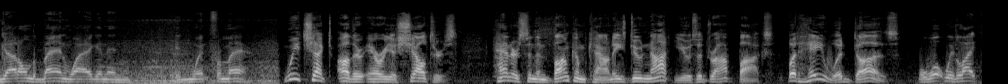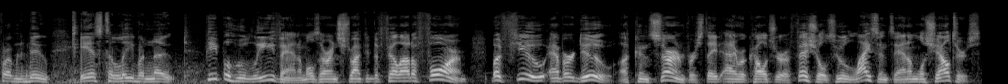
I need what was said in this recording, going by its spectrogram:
got on the bandwagon and it went from there. We checked other area shelters. Henderson and Buncombe counties do not use a drop box, but Haywood does. Well, what we'd like for them to do is to leave a note. People who leave animals are instructed to fill out a form, but few ever do, a concern for state agriculture officials who license animal shelters.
